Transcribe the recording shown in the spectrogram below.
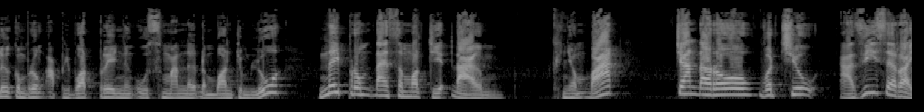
លើគម្រោងអភិវឌ្ឍប្រេងនិងឧស្ម័ននៅតំបន់ចំនួននៃព្រំដែនសមុទ្រជាដើមខ្ញុំបាទ ច័ន្ទដារោវុទ្ធុអាស៊ីសេរី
